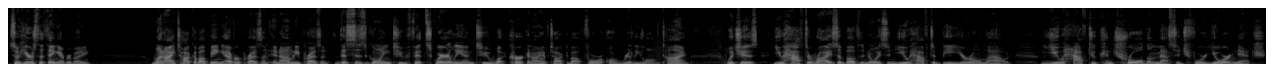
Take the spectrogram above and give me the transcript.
So here's the thing everybody. When I talk about being ever present and omnipresent, this is going to fit squarely into what Kirk and I have talked about for a really long time which is you have to rise above the noise and you have to be your own loud. You have to control the message for your niche,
